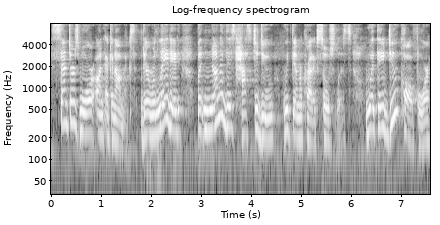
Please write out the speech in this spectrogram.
centers more on economics. They're related, but none of this has to do with democratic socialists. What they do call for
